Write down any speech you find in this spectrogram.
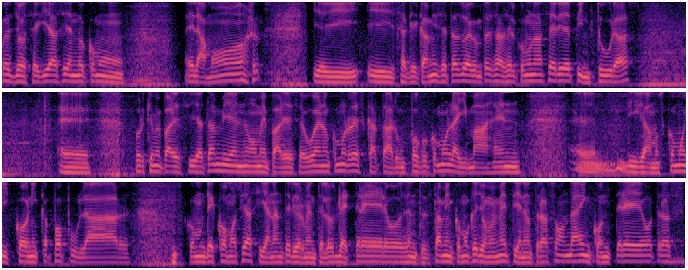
pues yo seguía haciendo como el amor y, saqué camisetas, luego empecé a hacer como una serie de pinturas. Eh, porque me parecía también, o me parece bueno, como rescatar un poco como la imagen, eh, digamos, como icónica, popular, como de cómo se hacían anteriormente los letreros. Entonces también como que yo me metí en otra sonda, encontré otras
